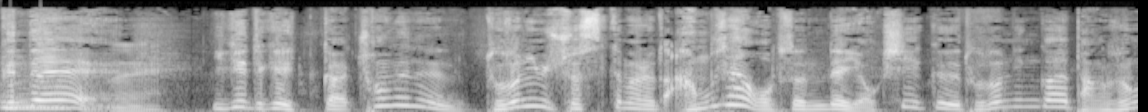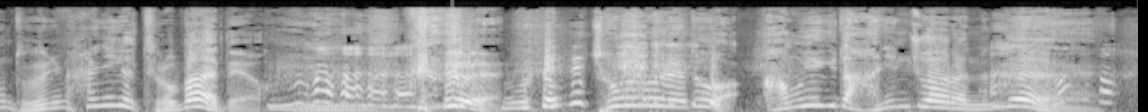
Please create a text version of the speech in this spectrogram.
근데 네. 이게 되게 그러니까 처음에는 도도님이 주셨을 때만 해도 아무 생각 없었는데 역시 그 도도님과의 방송은 도도님이 하는 얘기를 들어봐야 돼요. 그 처음에만 해도 아무 얘기도 아닌 줄 알았는데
